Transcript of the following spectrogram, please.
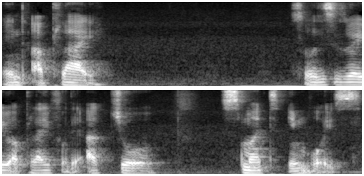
and apply. So this is where you apply for the actual smart invoice.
